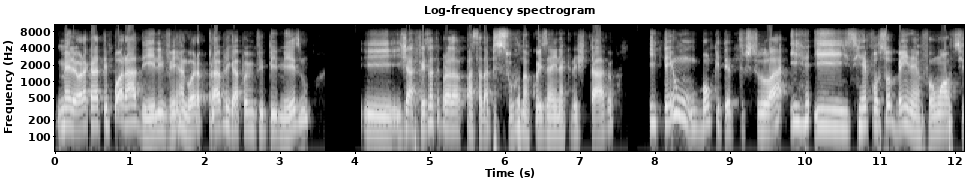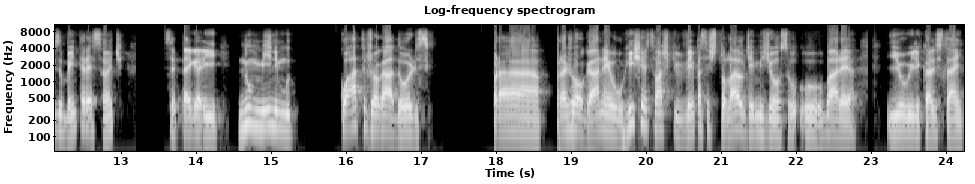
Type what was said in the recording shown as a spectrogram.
melhora a cada temporada e ele vem agora para brigar para MVP mesmo. E já fez uma temporada passada absurda, uma coisa inacreditável e tem um bom quinteto titular e, e se reforçou bem, né? Foi um off-season bem interessante. Você pega ali, no mínimo, quatro jogadores para jogar, né? O Richardson acho que vem para ser titular, o James Johnson, o, o e o Willie Kalstein.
